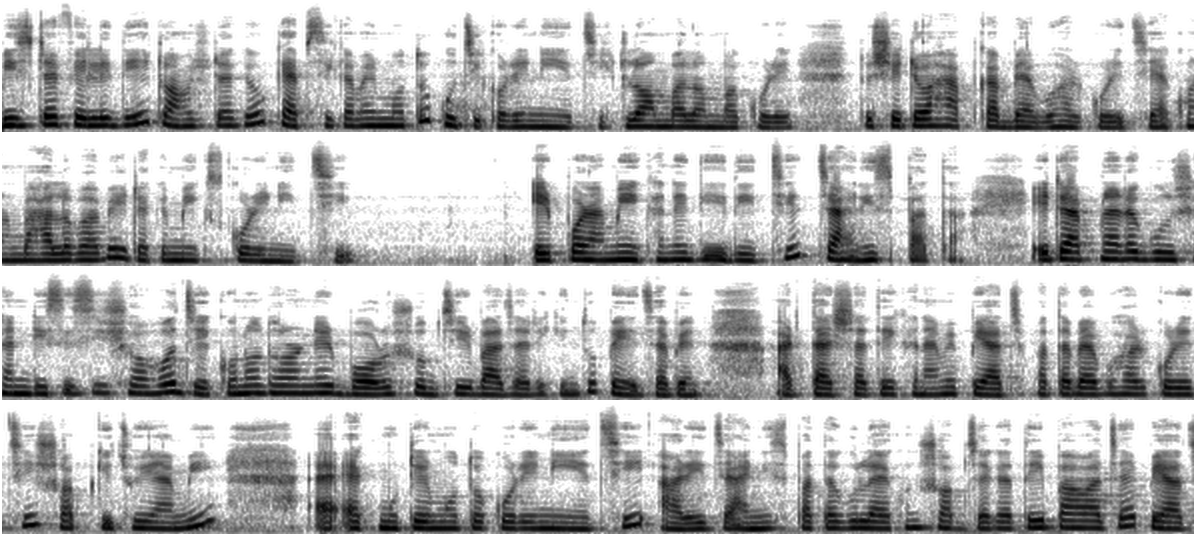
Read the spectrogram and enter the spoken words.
বীজটা ফেলে দিয়ে টমেটোটাকেও ক্যাপসিকামের মতো কুচি করে নিয়েছি, লম্বা লম্বা করে। তো সেটাও হাফ কাপ ব্যবহার করেছি। এখন ভালোভাবে এটাকে মিক্স করে নিচ্ছি। এরপর আমি এখানে দিয়ে দিচ্ছি চাইনিজ পাতা। এটা আপনারা গুলশান ডিসিসি সহ যে কোনো ধরনের বড় সবজির বাজারে কিন্তু পেয়ে যাবেন। আর তার সাথে এখানে আমি পেঁয়াজ পাতা ব্যবহার করেছি সব কিছুই আমি এক মুটের মতো করে নিয়েছি। আর এই চাইনিজ পাতাগুলো এখন সব জায়গাতেই পাওয়া যায়, পেঁয়াজ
